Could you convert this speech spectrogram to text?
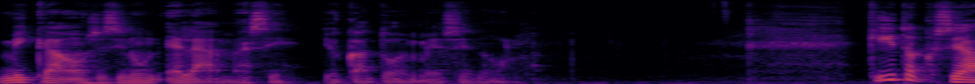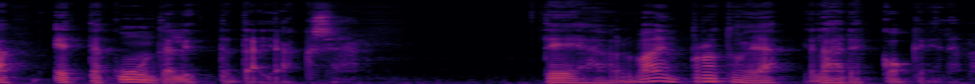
mikä on se sinun elämäsi, joka toimii sinulla. Kiitoksia, että kuuntelit tätä jaksoa. Teehän vain protoja ja lähde kokeilemaan.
